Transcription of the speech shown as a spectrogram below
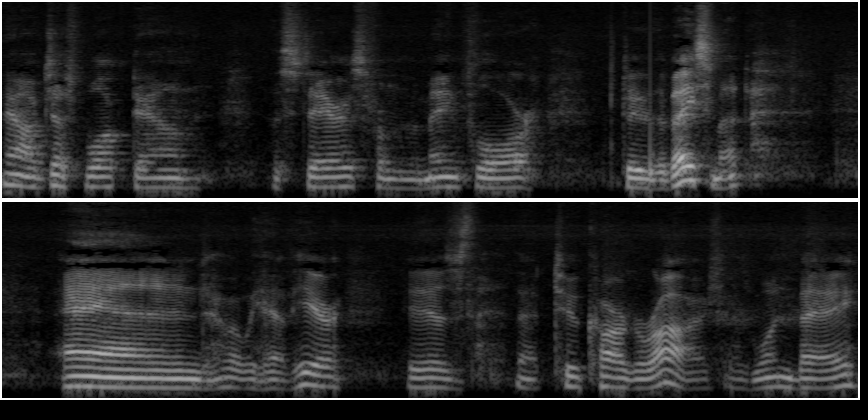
Now I've just walked down the stairs from the main floor to the basement and what we have here is that two car garage. There's one bay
